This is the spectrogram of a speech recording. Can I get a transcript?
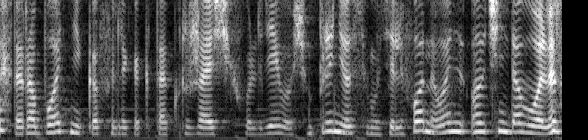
работников или как-то окружающих его людей, в общем, принес ему телефон, и он, он очень доволен.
